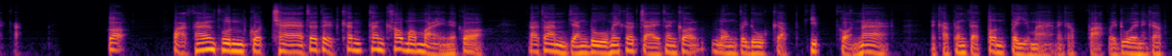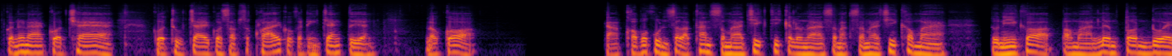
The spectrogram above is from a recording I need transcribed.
นะครับ ก็ฝากท่านทุนกดแชร์ถ้าเกิดท่านท่านเข้ามาใหม่เนี่ยก็ถ้าท่านยังดูไม่เข้าใจท่านก็ลงไปดูกับคลิปก่อนหน้านะครับ ตั้งแต่ต้นปีมานะครับ ฝากไว้ด้วยนะครับกรุณากดแชร์ กดถูกใจกด subscribe กดกระดิ่งแจ้งเตือน แล้วก็กราบขอบพระคุณสำหรับท่านสมาชิกที่กรุณาสมัครสมาชิกเข้ามา ตัวนี้ก็ประมาณเริ่มต้นด้วย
